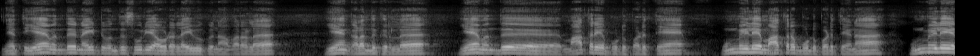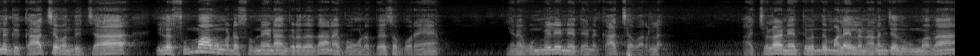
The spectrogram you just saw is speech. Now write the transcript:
நேற்று ஏன் வந்து நைட்டு வந்து சூர்யாவோட லைவுக்கு நான் வரலை ஏன் கலந்துக்கிறல ஏன் வந்து மாத்திரையை போட்டு படுத்தேன் உண்மையிலே மாத்திரை போட்டு படுத்தேன்னா உண்மையிலே எனக்கு காய்ச்சல் வந்துச்சா? இல்லை சும்மா உங்கள்கிட்ட சொன்னேனாங்கிறத தான் நான் இப்போ உங்கள்கிட்ட பேச போகிறேன் எனக்கு உண்மையிலே நேற்று எனக்கு காய்ச்சல் வரல. ஆக்சுவலாக நேற்று வந்து மலையில் நனைஞ்சது உண்மை தான்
